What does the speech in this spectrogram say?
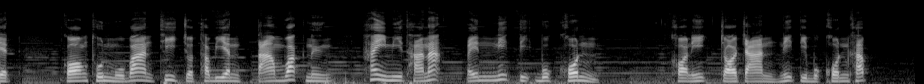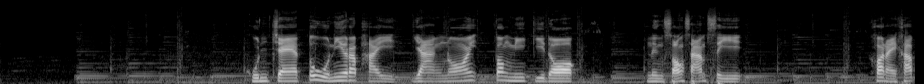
2547 กองทุนหมู่บ้านที่จดทะเบียนตามวรรคหนึ่งให้มีฐานะ เป็นนิติบุคคล ข้อนี้จอจานนิติบุคคลครับกุญแจตู้นิรภัยอย่างน้อยต้องมีกี่ดอก 1 2 3 4 ข้อไหนครับ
